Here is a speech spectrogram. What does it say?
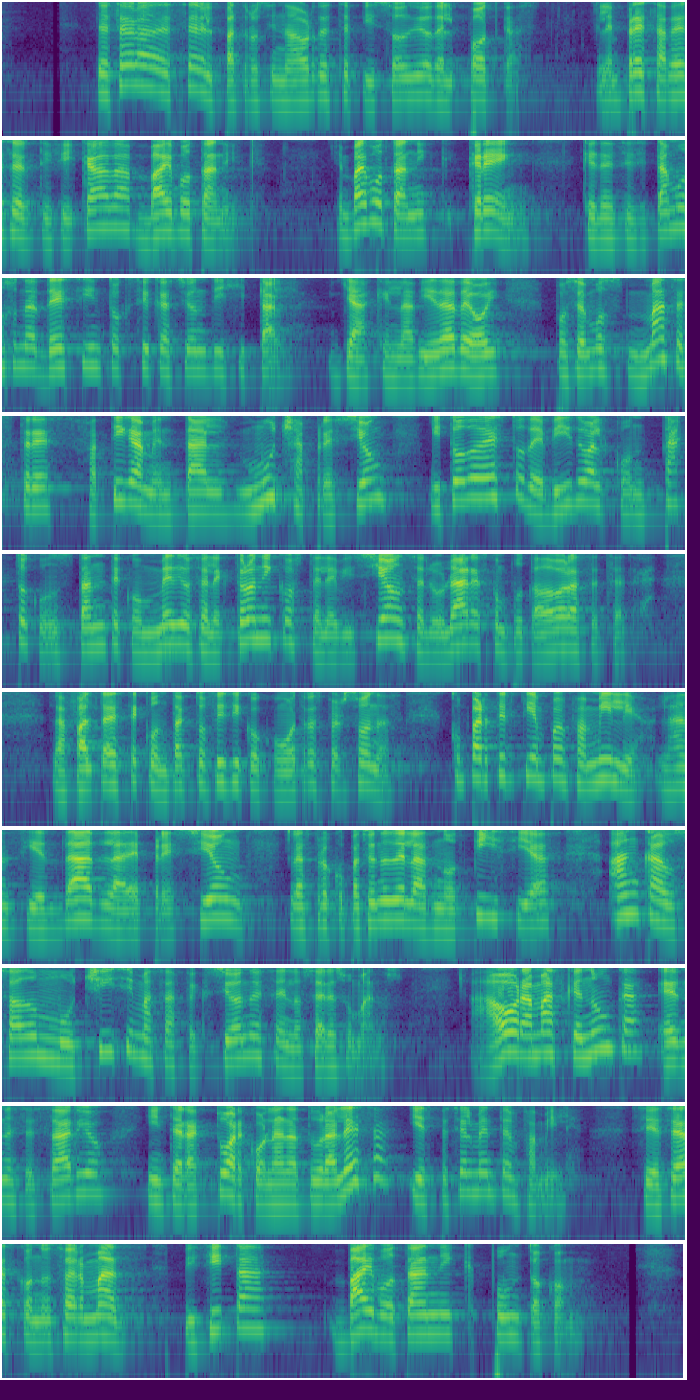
Deseo agradecer el patrocinador de este episodio del podcast la empresa B certificada Botanic. En Botanic creen que necesitamos una desintoxicación digital, ya que en la vida de hoy poseemos más estrés, fatiga mental, mucha presión y todo esto debido al contacto constante con medios electrónicos, televisión, celulares, computadoras, etc la falta de este contacto físico con otras personas, compartir tiempo en familia, la ansiedad, la depresión, las preocupaciones de las noticias han causado muchísimas afecciones en los seres humanos. Ahora más que nunca es necesario interactuar con la naturaleza y especialmente en familia. Si deseas conocer más, visita bybotanic.com.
